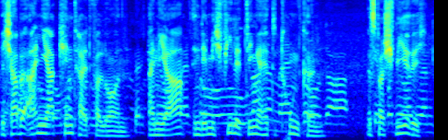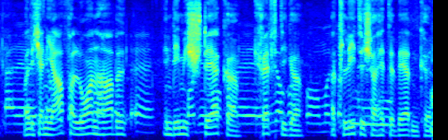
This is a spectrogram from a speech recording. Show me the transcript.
Ich habe ein Jahr Kindheit verloren, ein Jahr, in dem ich viele Dinge hätte tun können. Es war schwierig, weil ich ein Jahr verloren habe, in dem ich stärker, kräftiger, athletischer hätte werden können.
